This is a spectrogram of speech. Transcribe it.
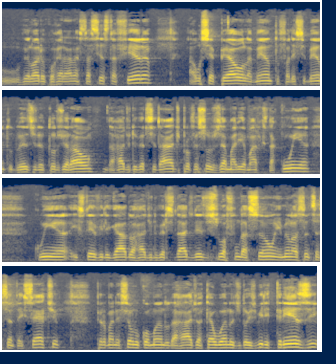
O velório ocorrerá nesta sexta-feira. A UCPEL lamenta o falecimento do ex-diretor-geral da Rádio Universidade, professor José Maria Marques da Cunha. Cunha esteve ligado à Rádio Universidade desde sua fundação em 1967, permaneceu no comando da rádio até o ano de 2013,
